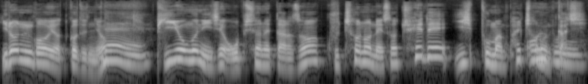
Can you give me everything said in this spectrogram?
이런 거였거든요. 네. 비용은 이제 옵션에 따라서 9천 원에서 최대 29만 8천 원까지.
